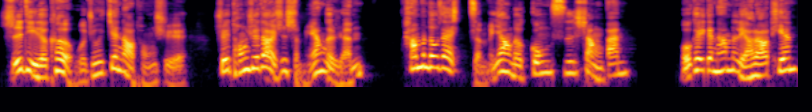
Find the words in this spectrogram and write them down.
实体的课，我就会见到同学。所以同学到底是什么样的人？他们都在怎么样的公司上班？我可以跟他们聊聊天，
